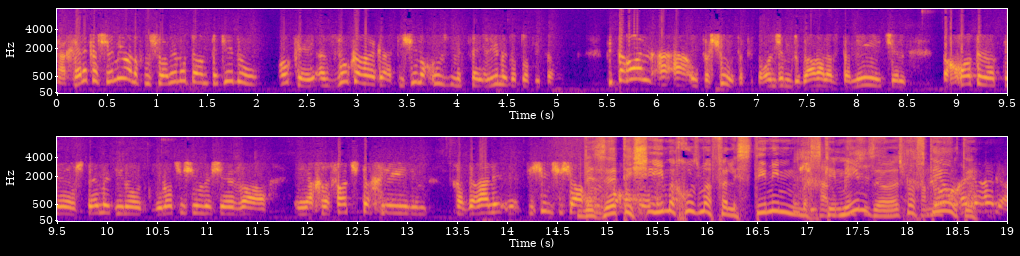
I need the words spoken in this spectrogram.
והחלק השני, אנחנו שואלים אותם, תגידו, אוקיי, עזבו כרגע, 90% מציירים את אותו פתרון. פתרון אה, אה, הוא פשוט, הפתרון שמדובר עליו תמיד, של פחות או יותר שתי מדינות, גבולות 67, אה, החלפת שטחים, חזרה ל-96%. וזה 90 אחוז מהפלסטינים מסכימים? זה ממש מפתיע לא, אותי. רגע, רגע,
